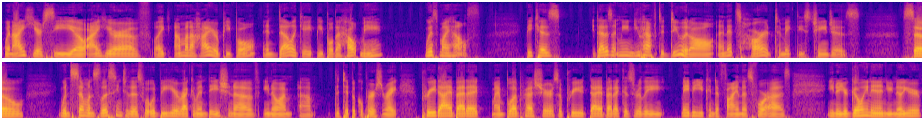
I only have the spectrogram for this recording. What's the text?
when I hear CEO, I hear of like I'm going to hire people and delegate people to help me with my health. Because that doesn't mean you have to do it all and it's hard to make these changes. So when someone's listening to this, what would be your recommendation of, you know, I'm uh, the typical person, right? Pre-diabetic, my blood pressure. So pre-diabetic is really maybe you can define this for us. You know, you're going in, you know you're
